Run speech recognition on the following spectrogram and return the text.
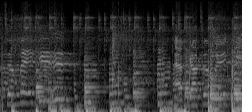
got to make it. I've got to make it.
